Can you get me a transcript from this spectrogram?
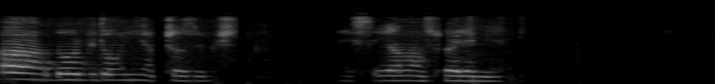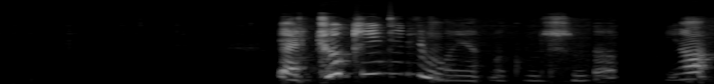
Aa doğru bir de oyun yapacağız demiştim. Neyse yalan söylemeyeyim. Ya çok iyi değilim oyun yapma konusunda. Ya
